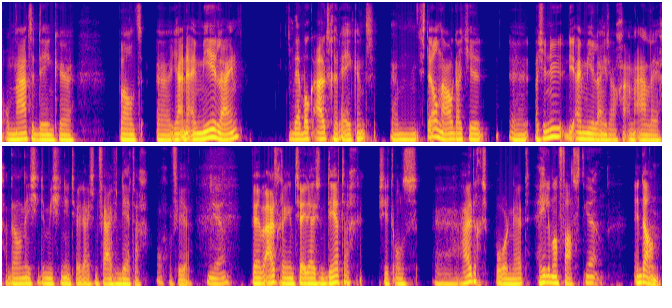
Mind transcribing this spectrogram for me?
om na te denken. Want uh, ja, een IJmeerlijn, we hebben ook uitgerekend. Um, stel nou dat je, uh, als je nu die IJmeerlijn zou gaan aanleggen, dan is hij er misschien in 2035 ongeveer. Ja. We hebben uitgerekend in 2030 zit ons uh, huidige spoornet helemaal vast. Ja. En dan?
